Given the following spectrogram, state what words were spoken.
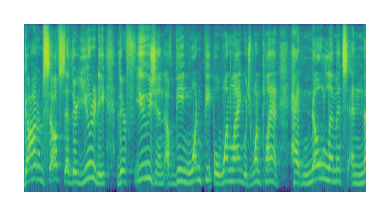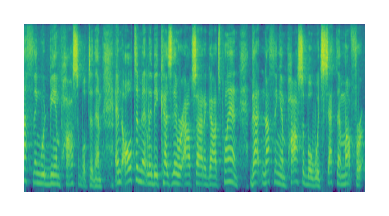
God Himself said their unity, their fusion of being one people, one language, one plan, had no limits and nothing would be impossible to them. And ultimately, because they were outside of God's plan, that nothing impossible would set them up for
